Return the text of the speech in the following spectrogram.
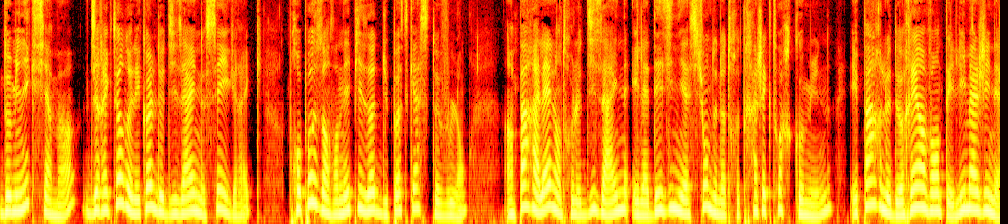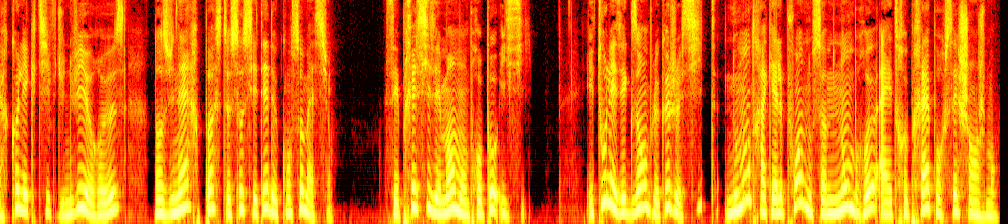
Dominique Siama, directeur de l'école de design CY, propose dans un épisode du podcast Vlan un parallèle entre le design et la désignation de notre trajectoire commune et parle de réinventer l'imaginaire collectif d'une vie heureuse dans une ère post-société de consommation. C'est précisément mon propos ici. Et tous les exemples que je cite nous montrent à quel point nous sommes nombreux à être prêts pour ces changements.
